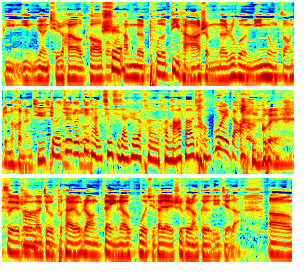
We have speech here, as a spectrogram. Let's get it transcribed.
比影院其实还要高，包是括他们的铺的地毯啊什么的，如果你一弄脏，真的很难清洗。对，这个地毯清洗起来是很很麻烦，而且很贵的。很 贵，所以说呢，嗯就不太让带饮料过去，大家也是非常可以理解的。呃，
